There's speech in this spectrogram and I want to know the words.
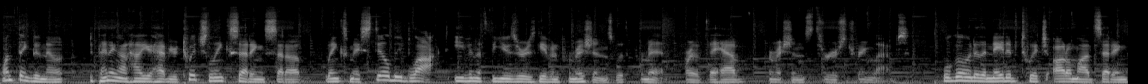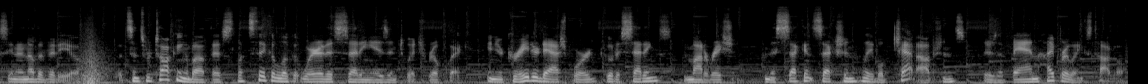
One thing to note, depending on how you have your Twitch link settings set up, links may still be blocked even if the user is given permissions with permit, or if they have permissions through Streamlabs. We'll go into the native Twitch automod settings in another video, but since we're talking about this, let's take a look at where this setting is in Twitch real quick. In your creator dashboard, go to Settings and Moderation. In the second section labeled Chat Options, there's a Ban Hyperlinks toggle.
